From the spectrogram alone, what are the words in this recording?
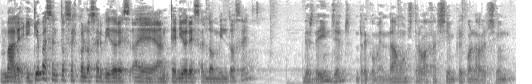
Vale, ¿y qué pasa entonces con los servidores eh, anteriores al 2012? Desde Ingens recomendamos trabajar siempre con la versión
